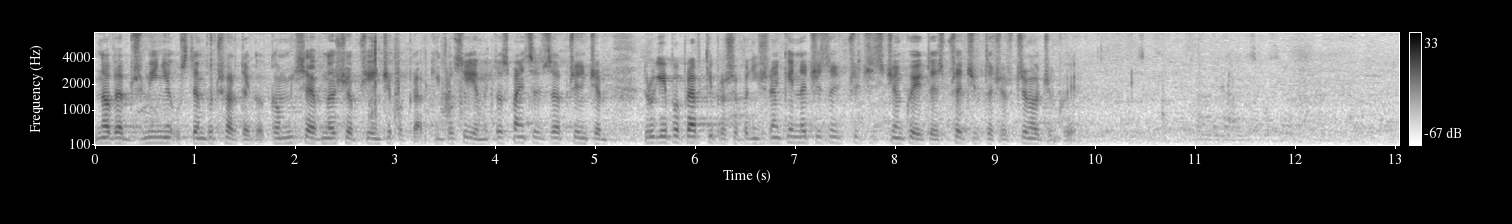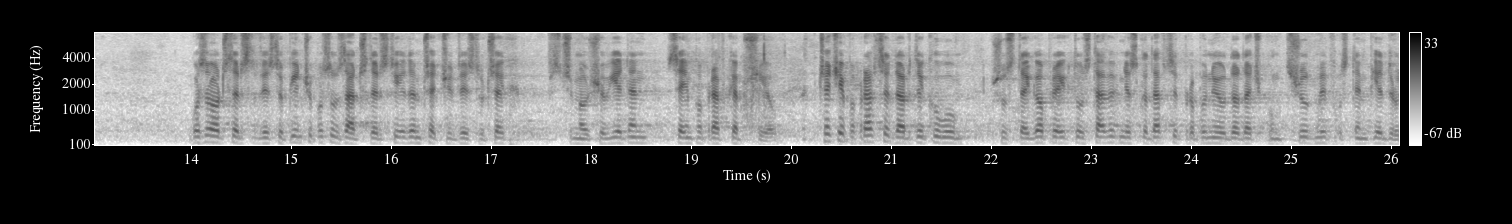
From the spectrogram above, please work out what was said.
nowe brzmienie ustępu 4. Komisja wnosi o przyjęcie poprawki. Głosujemy. Kto z Państwa jest za przyjęciem drugiej poprawki, proszę podnieść rękę i nacisnąć przycisk. Dziękuję. Kto jest przeciw, kto się wstrzymał, dziękuję. Głosowało 425 posłów, za 401, przeciw 23, wstrzymał się 1. Sejm poprawkę przyjął. W trzeciej poprawce do artykułu 6 projektu ustawy wnioskodawcy proponują dodać punkt 7 w ustępie 2.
